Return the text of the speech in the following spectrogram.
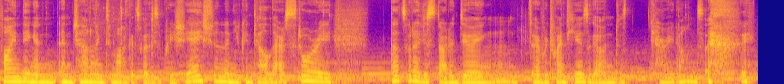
Finding and, and channeling to markets where there's appreciation and you can tell their story. That's what I just started doing over 20 years ago and just carried on. So.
